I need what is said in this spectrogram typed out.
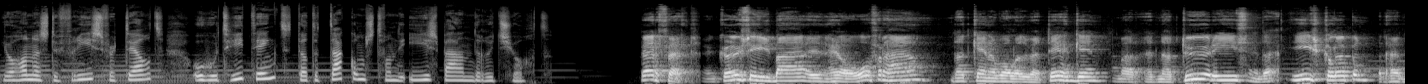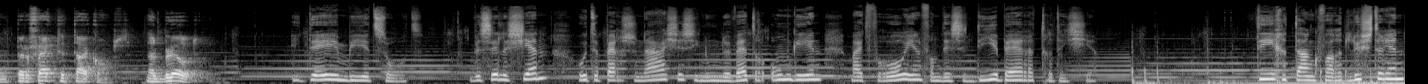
Johannes de Vries vertelt hoe het hier denkt dat de takkomst van de ijsbaan eruit zocht. Perfect. Een kunstijsbaan is een heel verhaal. Dat kennen we wel wat tegengaan. Maar het natuurijs en de ijskluppen hebben een perfecte takkomst. Dat bloot. Ideeën bij het soort. We zullen zien hoe de personages in onder wetter omgaan met het verrooien van deze dierbare traditie. Diegetank voor het luisteren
